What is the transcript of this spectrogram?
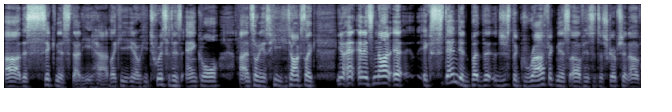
uh, this sickness that he had. Like he, you know, he twisted his ankle, uh, and so he, he talks like you know, and, and it's not uh, extended, but the, just the graphicness of his description of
